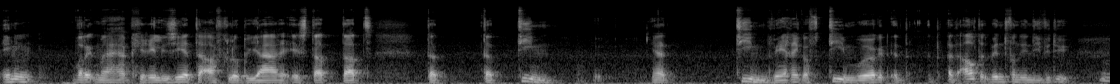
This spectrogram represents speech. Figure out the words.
ding wat ik me heb gerealiseerd de afgelopen jaren is dat, dat, dat, dat team, ja, teamwerk of teamwork, het, het, het altijd wint van het individu. Mhm.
